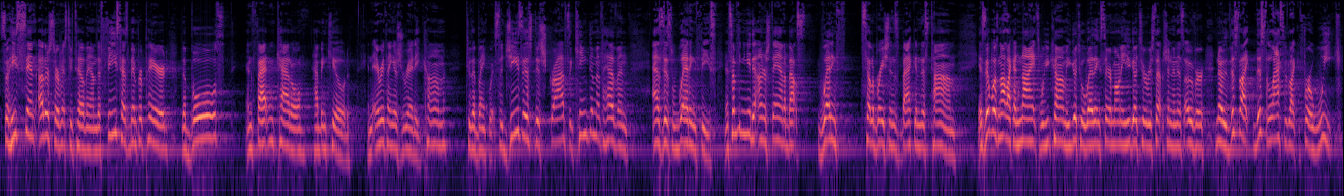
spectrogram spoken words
So he sent other servants to tell them, the feast has been prepared, the bulls and fattened cattle have been killed, and everything is ready. Come to the banquet. So Jesus describes the kingdom of heaven as this wedding feast. And something you need to understand about wedding celebrations back in this time is it was not like a night where you come, you go to a wedding ceremony, you go to a reception and it's over. No, this like, this lasted like for a week.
